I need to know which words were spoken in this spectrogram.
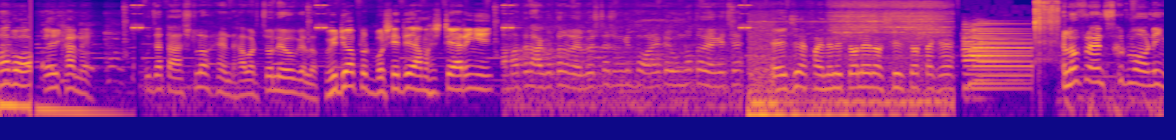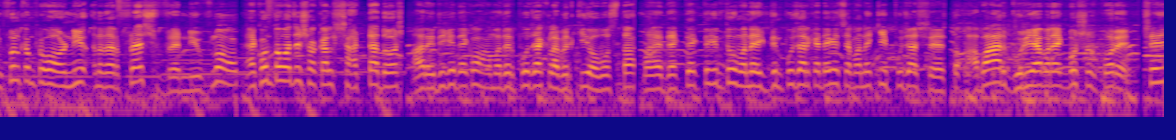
ঘুমাবো। এইখানে। পূজাটা আসলো হ্যান্ড আবার চলেও গেল। ভিডিও আপলোড বসিয়ে দিয়ে আমার স্টেয়ারিং এই। আমাদের আগরতলা রেলওয়ে স্টেশন কিন্তু অনেকটাই উন্নত হয়ে গেছে। এই যে ফাইনালি চলে এলো শিলচর থেকে hello friends good morning welcome to our new another fresh brand new blog এখন তো বাজে সকাল সাতটা দশ। আর এদিকে দেখো আমাদের পূজা ক্লাবের কি অবস্থা। মানে দেখতে দেখতে কিন্তু মানে একদিন পূজার কেটে গেছে মানে কি পূজা শেষ। তো আবার ঘুরিয়ে আবার এক বছর পরে। সেই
